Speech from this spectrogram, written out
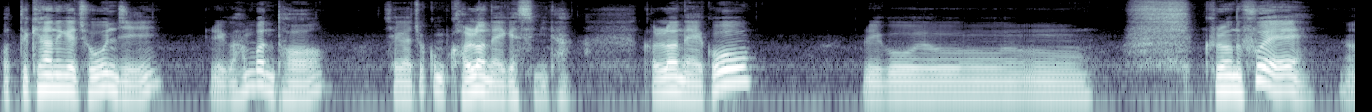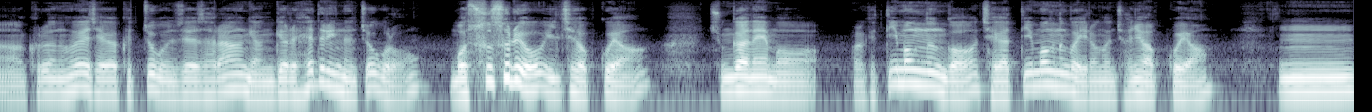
어떻게 하는 게 좋은지, 그리고 한 번 더 제가 조금 걸러내겠습니다. 걸러내고, 그리고 그런 후에 어, 그런 후에 제가 그쪽 운수회사랑 연결을 해드리는 쪽으로 뭐 수수료 일체 없고요. 중간에 뭐 이렇게 띠먹는 거 제가 띠먹는 거 이런 건 전혀 없고요. 음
